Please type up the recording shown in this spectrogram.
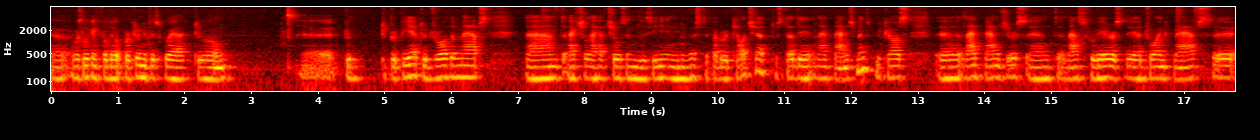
uh, I was looking for the opportunities where to, um, uh, to, to prepare, to draw the maps and actually I have chosen Lithuanian University of Agriculture to study land management because uh, land managers and uh, land surveyors they are drawing maps uh,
